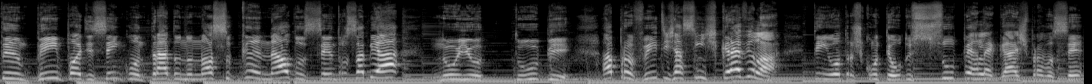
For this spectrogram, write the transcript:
também pode ser encontrado no nosso canal do Centro Sabiá no YouTube. Aproveite e já se inscreve lá. Tem outros conteúdos super legais para você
